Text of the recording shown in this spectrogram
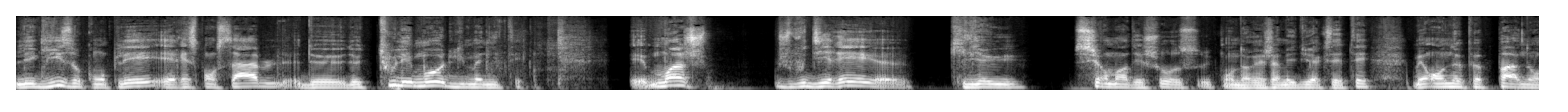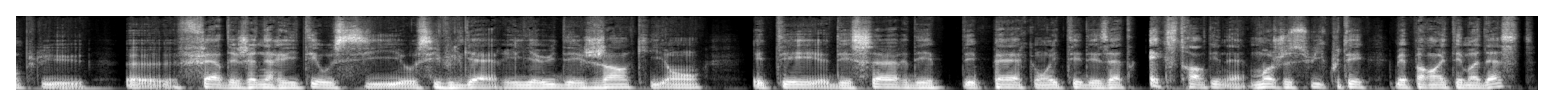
l'Église au complet est responsable de, de tous les maux de l'humanité. Et moi, je, je vous dirais euh, qu'il y a eu sûrement des choses qu'on n'aurait jamais dû accepter, mais on ne peut pas non plus euh, faire des généralités aussi aussi vulgaires. Il y a eu des gens qui ont été des sœurs des, des pères qui ont été des êtres extraordinaires. Moi, je suis, écoutez, mes parents étaient modestes.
